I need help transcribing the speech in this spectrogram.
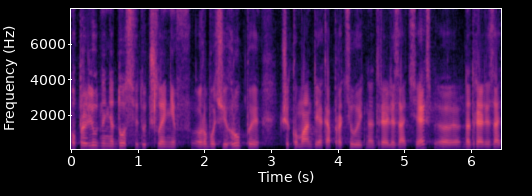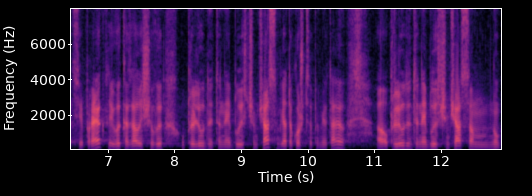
оприлюднення досвіду членів робочої групи чи команди, яка працює над реалізацією експ- е, над реалізацією проекту, і ви казали, що ви оприлюдните найближчим часом. Я також це пам'ятаю. е, Оприлюдните найближчим часом. Ну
